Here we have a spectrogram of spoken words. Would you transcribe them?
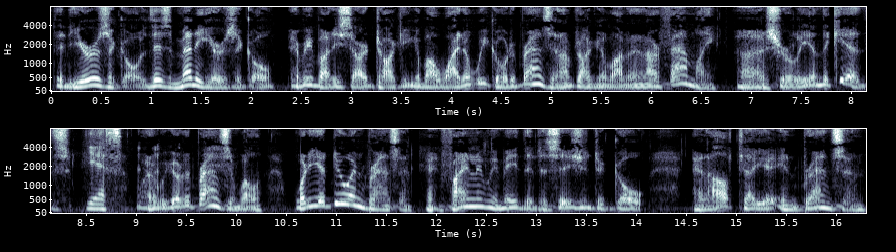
that years ago, this many years ago, everybody started talking about why don't we go to Branson? I'm talking about it in our family, uh, Shirley and the kids. Yes. why don't we go to Branson? Well, what do you do in Branson? And finally, we made the decision to go. And I'll tell you, in Branson,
